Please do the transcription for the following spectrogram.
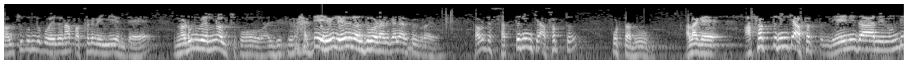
నలుచుకుందుకు ఏదైనా పచ్చడి వెయ్యి అంటే నడుము వేలు నలుచుకో అని చెప్పి. అంటే ఏమీ లేదు నలుచుకోవడానికి అభిప్రాయం. కాబట్టి సత్తు నుంచి అసత్తు పుట్టదు. అలాగే అసత్తు నుంచి అసత్ లేని దాని నుండి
